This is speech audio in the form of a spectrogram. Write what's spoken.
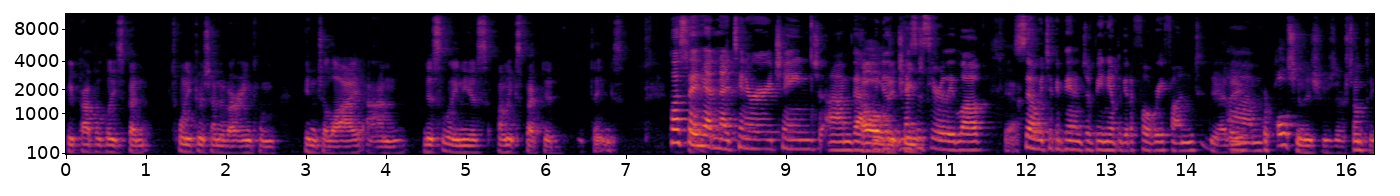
we probably spent twenty percent of our income in July on miscellaneous, unexpected things. Plus, they had an itinerary change um, that Oh, we didn't necessarily love, Yeah. so we took advantage of being able to get a full refund. Yeah, they Um, propulsion issues or something.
